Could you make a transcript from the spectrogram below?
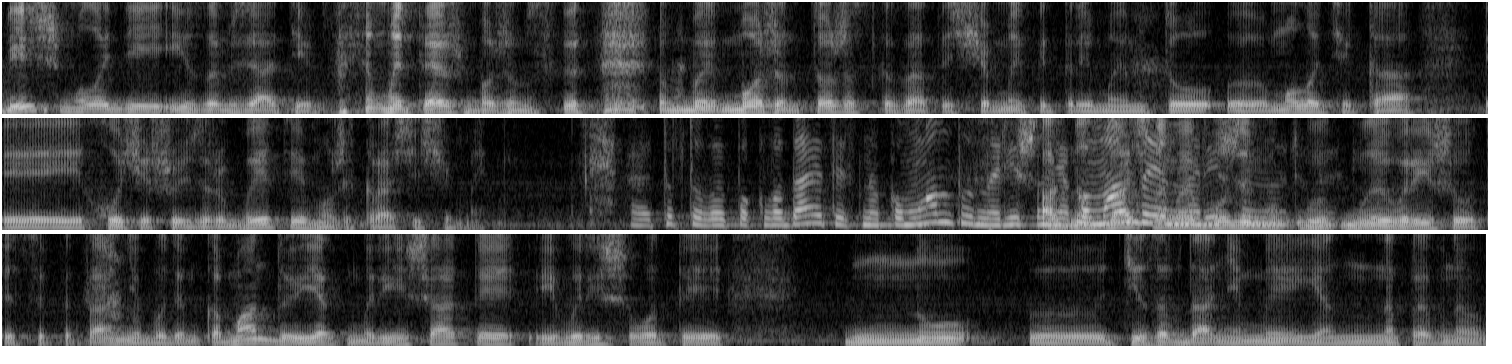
більш молоді і завзяті, ми теж можемо ми можемо теж сказати, що ми підтримуємо ту е, молодь, яка е, хоче щось зробити, може краще, ніж ми. Е, Тобто ви покладаєтесь на команду, на рішення команди, Однозначно, ми будемо ми вирішувати це питання, будемо командою, як ми рішати і вирішувати. Ну ті завдання. Ми я напевно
